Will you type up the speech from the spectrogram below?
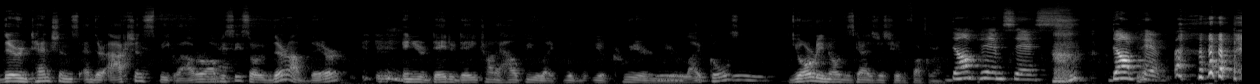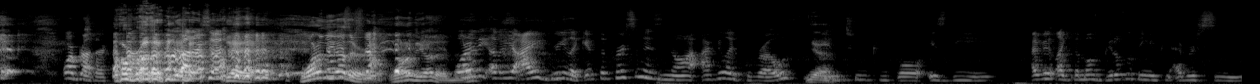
their intentions and their actions speak louder, obviously. So if they're not there in your day to day trying to help you like with your career and your Mm, life goals, mm. you already know this guy's just here to fuck around. Dump him, sis. Dump him. or brother. Or brother, yeah. too. Yeah, One or the other. One or the other. One or the other. Yeah, I agree. Like, if the person is not, I feel like growth Yeah. in two people is the, I feel like the most beautiful thing you can ever see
